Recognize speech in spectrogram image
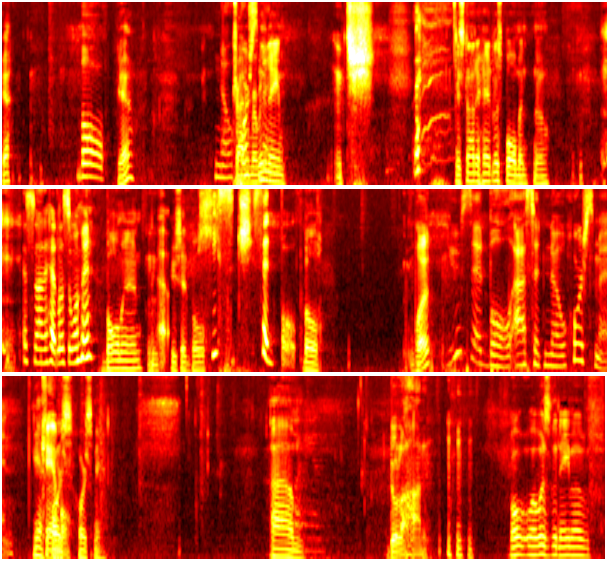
Yeah, Bull. yeah. No Trying to remember the name. It's not a headless bullman. No, It's not a headless woman. bullman. Oh. You said bull. He s- she said bull. Bull. What? You said bull. I said no horseman. Yeah, Camel. horse, horseman. Um, Dullahan. what, what was the name of?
